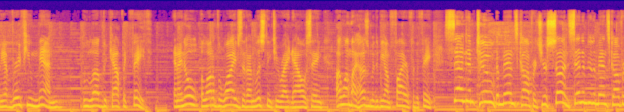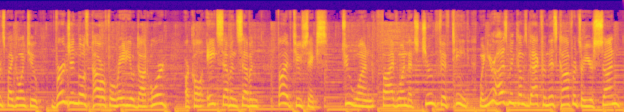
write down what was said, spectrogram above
We have very few men who love the Catholic faith. And I know a lot of the wives that I'm listening to right now saying, I want my husband to be on fire for the faith. Send him to the men's conference. Your son, send him to the men's conference by going to virginmostpowerfulradio.org or call 877 526 2151. That's June 15th. When your husband comes back from this conference or your son,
